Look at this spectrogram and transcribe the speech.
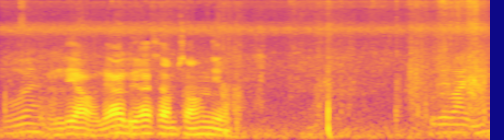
โอ้ยเลี้ยวแล้วเหลือซ้ำสองนิ้วกูได้ว่าหยัง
